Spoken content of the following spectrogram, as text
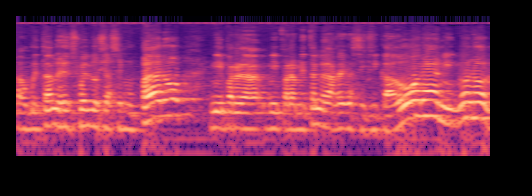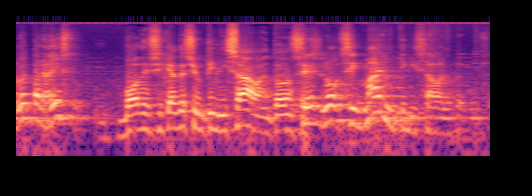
aumentarles el sueldo si hacen un paro, ni para, ni para meterle la regasificadora, ni, no, no, no es para eso. Vos decís que antes se utilizaba entonces. no, se mal utilizaba los recursos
